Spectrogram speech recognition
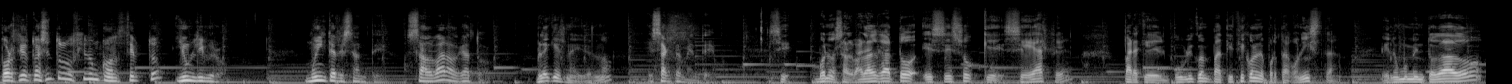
Por cierto, has introducido un concepto y un libro muy interesante, Salvar al gato. Blake Snyder, ¿no? Exactamente. Sí, bueno, salvar al gato es eso que se hace para que el público empatice con el protagonista. En un momento dado,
